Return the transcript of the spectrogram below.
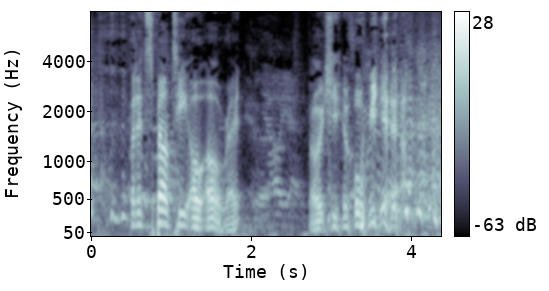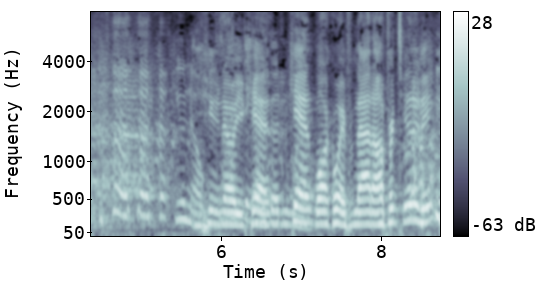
But it's spelled T O O, right? Oh yeah. Oh yeah. You know. You know you can't can't well. walk away from that opportunity.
